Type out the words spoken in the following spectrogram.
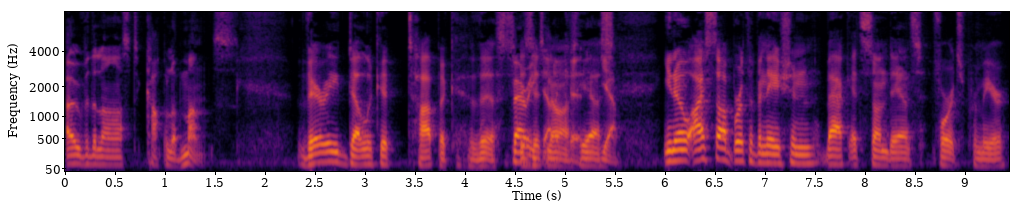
over the last couple of months. Very delicate topic. This Very is it delicate, not? Yes. yeah. You know, I saw Birth of a Nation back at Sundance for its premiere,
